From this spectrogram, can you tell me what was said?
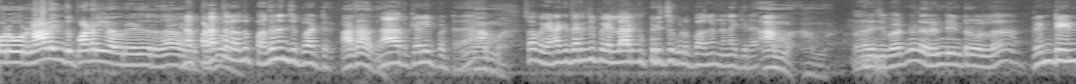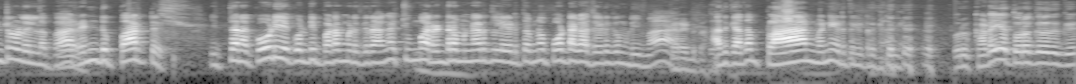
ஒரு ஒரு நாலஞ்சு பாடல்கள் அவர் எழுதுறதா ஏன்னா ஒரு படத்துல வந்து பதினஞ்சு பாட்டு. அதான் நான் அது கேள்விப்பட்டேன். ஆமாம் ஸோ அப்போ எனக்கு தெரிஞ்சு இப்போ எல்லாருக்கும் பிரிச்சு கொடுப்பாங்கன்னு நினைக்கிறேன். ஆமாம் ஆமாம் பதினஞ்சு பாட்டுன்னு ரெண்டு இன்டர்வல்ல ரெண்டு இன்டர்வல் இல்லைப்பா ரெண்டு பார்ட்டு இத்தனை கோடியை கொட்டி படம் எடுக்கிறாங்க சும்மா ரெண்டரை மணி நேரத்தில் எடுத்தோம்னா போட்ட காசு எடுக்க முடியுமா? கரெக்ட் தான். அதுக்கு அதான் பிளான் பண்ணி எடுத்துக்கிட்டு இருக்காங்க. ஒரு கடையை திறக்கிறதுக்கு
